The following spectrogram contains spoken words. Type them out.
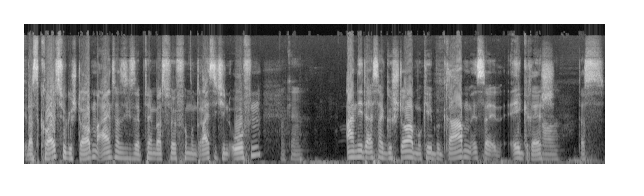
Das Kreuz für gestorben, 21. September 1235 in Ofen. Okay. Ah, nee, da ist er gestorben. Okay, begraben ist er in Egresch, ah. Das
